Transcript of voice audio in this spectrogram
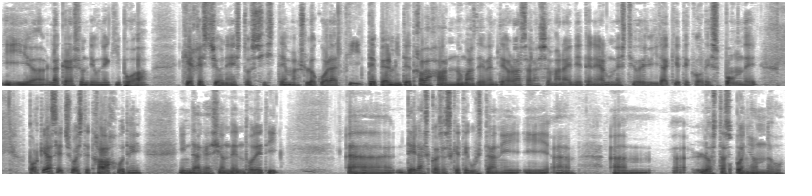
y uh, la creación de un equipo A que gestione estos sistemas, lo cual a ti te permite trabajar no más de 20 horas a la semana y de tener un estilo de vida que te corresponde porque has hecho este trabajo de indagación dentro de ti uh, de las cosas que te gustan y, um, lo estás poniendo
